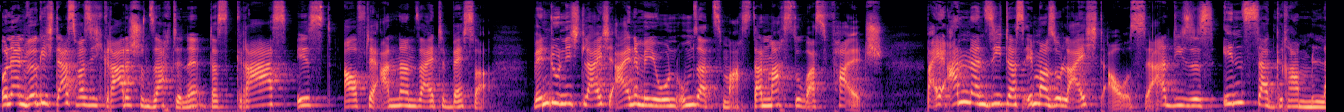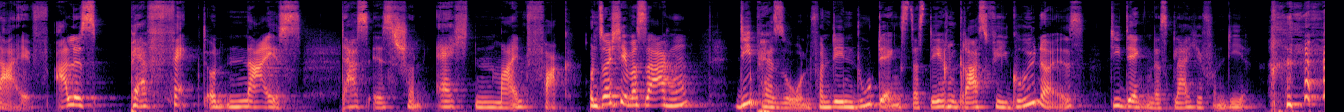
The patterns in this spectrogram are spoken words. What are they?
Und dann wirklich das, was ich gerade schon sagte, ne? Das Gras ist auf der anderen Seite besser. Wenn du nicht gleich eine Million Umsatz machst, dann machst du was falsch. Bei anderen sieht das immer so leicht aus, ja? Dieses Instagram Live, alles perfekt und nice. Das ist schon echt ein Mindfuck. Und soll ich dir was sagen? Die Personen, von denen du denkst, dass deren Gras viel grüner ist, die denken das Gleiche von dir.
